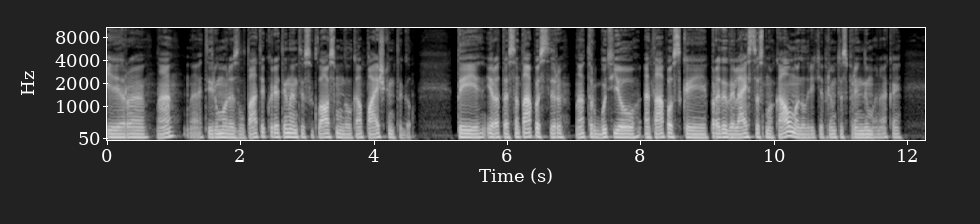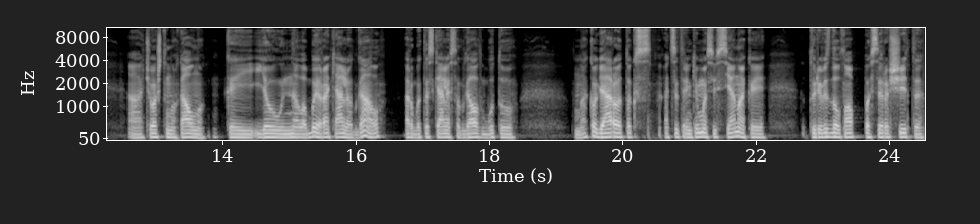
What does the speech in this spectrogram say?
ir na, tyrimo rezultatai, kurie ateinantys su klausimu, gal ką paaiškinti gal. Tai yra tas etapas ir, na, turbūt jau etapas, kai pradeda leistis nuo kalno, gal reikia priimti sprendimą, ne, kai čiuošti nuo kalno, kai jau nelabai yra kelio atgal, arba tas kelias atgal būtų na, ko gero, toks atsitrenkimas į sieną, kai turi vis dėlto pasirašyti e,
